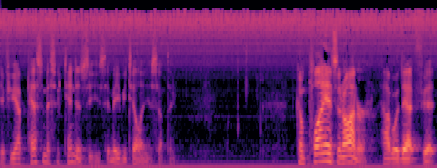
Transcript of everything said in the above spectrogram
If you have pessimistic tendencies, it may be telling you something. Compliance and honor. How would that fit?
